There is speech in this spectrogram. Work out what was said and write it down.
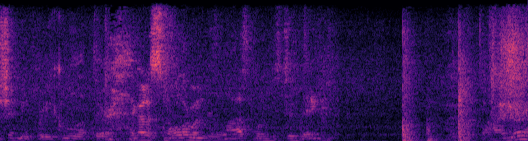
Should be pretty cool up there. I got a smaller one because the last one was too big. Behind there.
